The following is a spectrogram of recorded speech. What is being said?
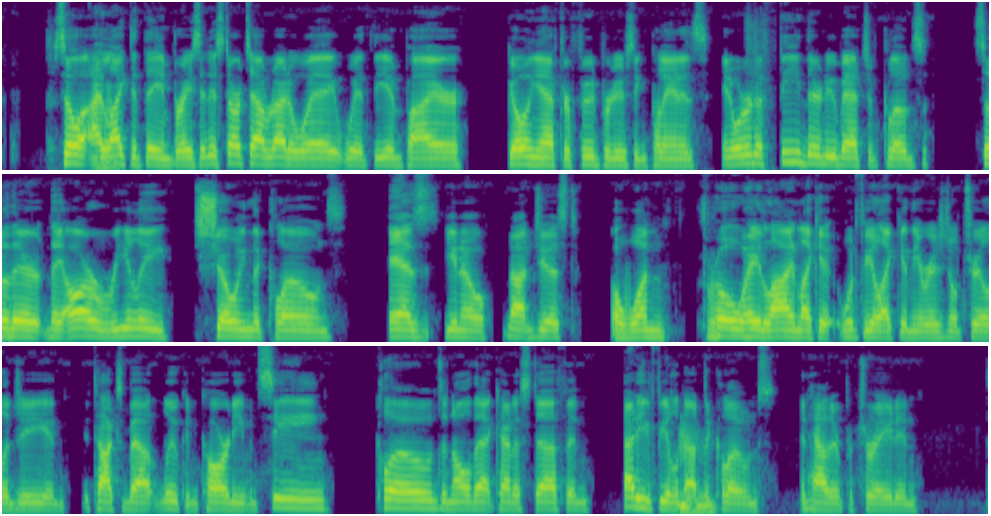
So I Uh-huh. like that they embrace it. It starts out right away with the Empire going after food producing planets in order to feed their new batch of clones. So they're they are really showing the clones as, you know, not just a one throwaway line like it would feel like in the original trilogy and it talks about Luke and Karrde even seeing clones and all that kind of stuff and how do you feel about the Mhm. clones and how they're portrayed? And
